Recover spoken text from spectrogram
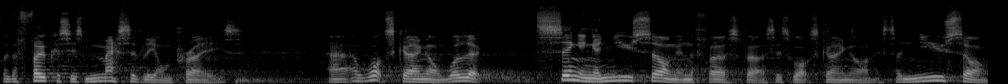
where the focus is massively on praise. Uh, and what's going on? Well, look, singing a new song in the first verse is what's going on. It's a new song,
